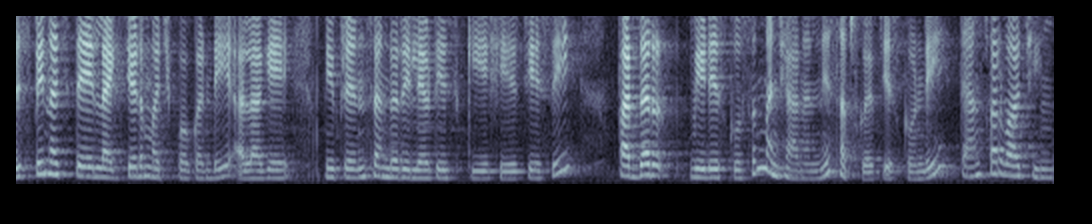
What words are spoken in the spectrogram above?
రెసిపీ నచ్చితే లైక్ చేయడం మర్చిపోకండి. అలాగే మీ ఫ్రెండ్స్ అండ్ రిలేటివ్స్కి షేర్ చేసి ఫర్దర్ వీడియోస్ కోసం మన ఛానల్ని సబ్స్క్రైబ్ చేసుకోండి. Thanks for watching.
